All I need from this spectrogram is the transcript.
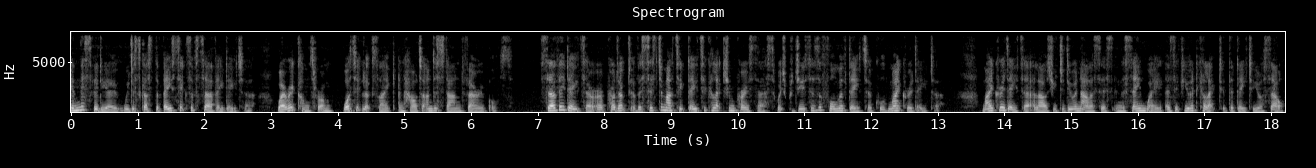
In this video, we discuss the basics of survey data, where it comes from, what it looks like, and how to understand variables. Survey data are a product of a systematic data collection process which produces a form of data called microdata. Microdata allows you to do analysis in the same way as if you had collected the data yourself.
